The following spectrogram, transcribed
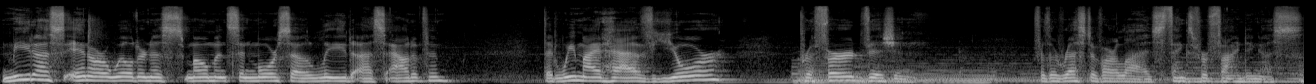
Meet us in our wilderness moments, and more so, lead us out of them that we might have your preferred vision for the rest of our lives. Thanks for finding us.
